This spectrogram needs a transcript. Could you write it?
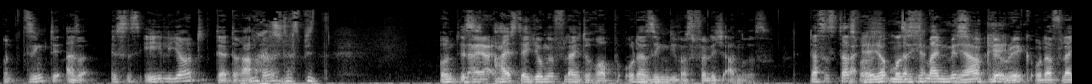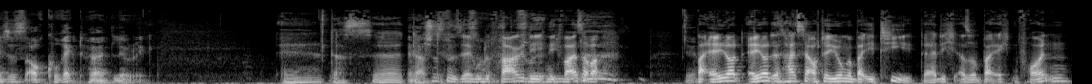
Und singt, der- also ist es Eliot, der Drache? das Und ist Naja. es, heißt der Junge vielleicht Rob? Oder singen die was völlig anderes? Das ist das, was Elliot muss das ich- ist mein Misheard Ja, okay. Lyric. Oder vielleicht ist es auch korrekt Heard Lyric. Äh, das, äh, das ist eine sehr gute. Frage, die ich nicht weiß, aber Ja. bei Elliot, Elliot das heißt ja auch der Junge bei E.T. Da hätte ich, also bei echten Freunden,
